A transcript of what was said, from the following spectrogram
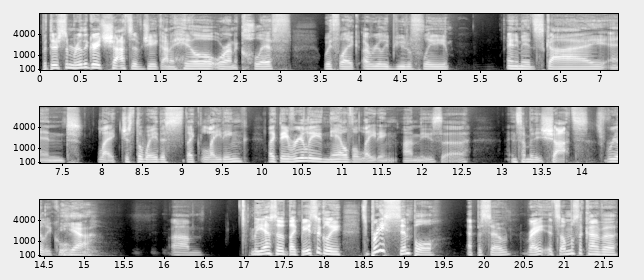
But there's some really great shots of Jake on a hill or on a cliff with like a really beautifully animated sky and like just the way this like lighting, like they really nail the lighting on these uh in some of these shots. It's really cool. Yeah. Um, but yeah, so like basically, it's a pretty simple episode, right? It's almost a kind of a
